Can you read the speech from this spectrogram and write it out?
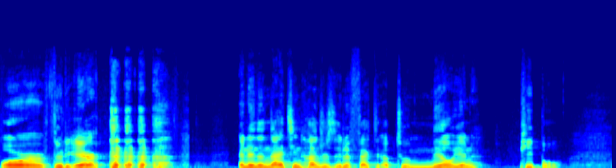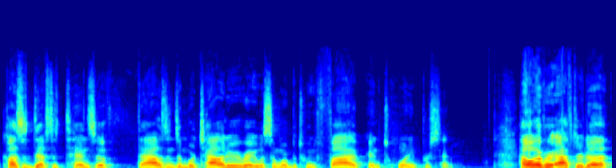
or through the air. and in the 1900s, it affected up to a million people, caused the deaths of tens of thousands. The mortality rate was somewhere between 5 and 20 percent. However, after the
